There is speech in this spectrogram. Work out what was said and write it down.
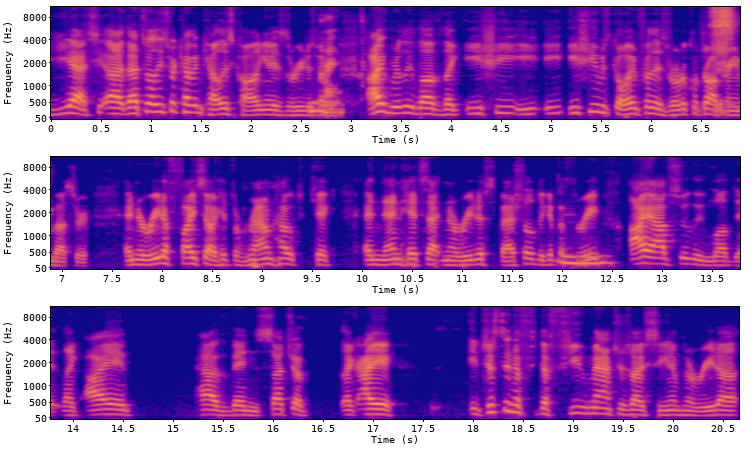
Yes, uh, that's at least what Kevin Kelly's calling it is the Rita special. I really love like Ishii. Ishii was going for this vertical drop brainbuster, and Narita fights out, hits a roundhouse kick, and then hits that Narita special to get the mm-hmm. three. I absolutely loved it. Like I have been such a like I it just in a, the few matches I've seen of Narita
